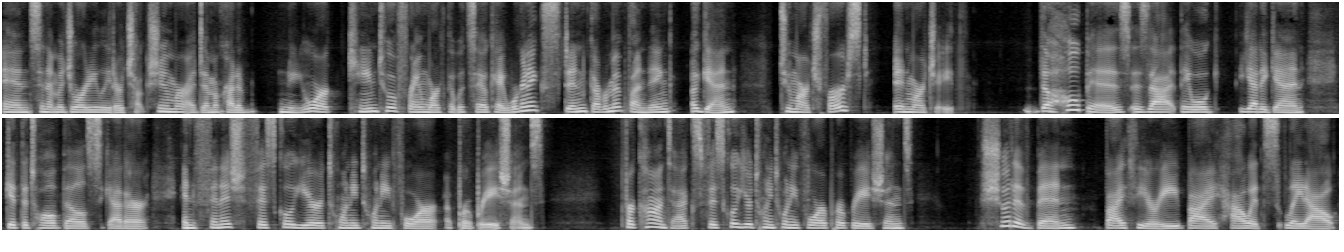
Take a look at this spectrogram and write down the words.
and Senate Majority Leader Chuck Schumer, a Democrat of New York, came to a framework that would say, okay, we're going to extend government funding again to March 1st and March 8th. The hope is is that they will yet again get the 12 bills together and finish fiscal year 2024 appropriations. For context, fiscal year 2024 appropriations should have been, by theory, by how it's laid out,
